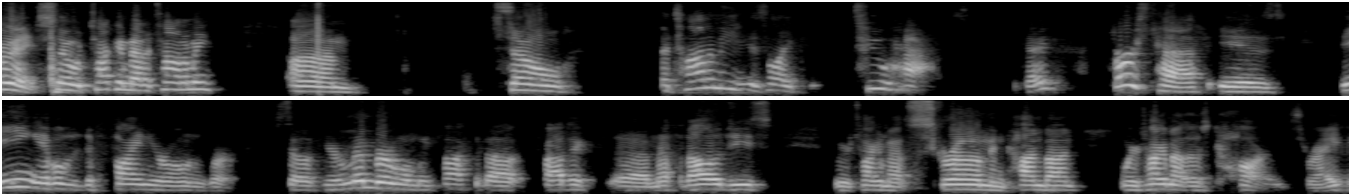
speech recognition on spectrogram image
okay, so talking about autonomy. Um, so autonomy is like two halves, okay? First half is being able to define your own work. So if you remember when we talked about project uh, methodologies, we were talking about Scrum and Kanban, we were talking about those cards, right?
